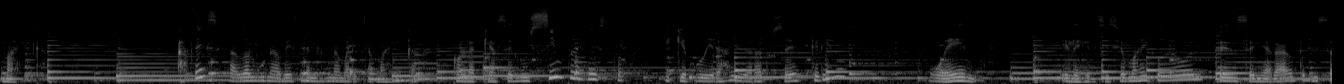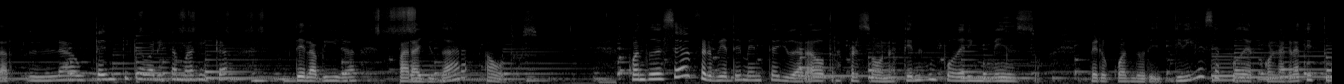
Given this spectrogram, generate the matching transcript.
mágica. ¿Has deseado alguna vez tener una varita mágica con la que hacer un simple gesto y que pudieras ayudar a tus seres queridos? Bueno, el ejercicio mágico de hoy te enseñará a utilizar la auténtica varita mágica de la vida para ayudar a otros. Cuando deseas fervientemente ayudar a otras personas, tienes un poder inmenso, pero cuando diriges ese poder con la gratitud,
